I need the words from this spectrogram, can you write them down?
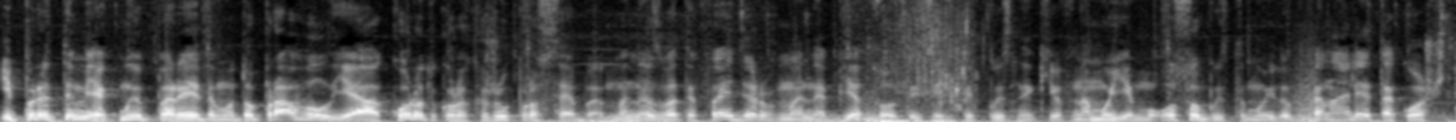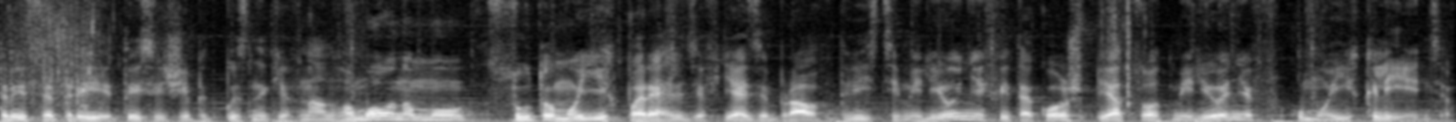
І перед тим як ми перейдемо до правил, я коротко розкажу про себе. Мене звати Федір, в мене 500 тисяч підписників на моєму особистому youtube каналі, також 33 тисячі підписників на англомовному. Суто моїх переглядів я зібрав 200 мільйонів і також 500 мільйонів у моїх клієнтів.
